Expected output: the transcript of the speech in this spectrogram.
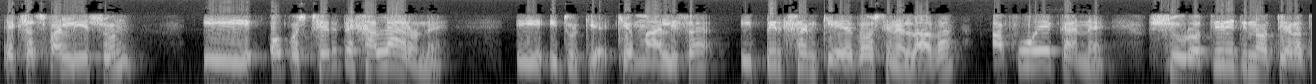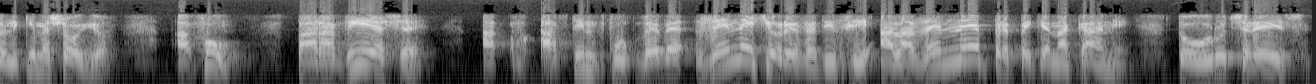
εξασφαλίσουν, η, όπως ξέρετε χαλάρωνε η, η Τουρκία. Και μάλιστα υπήρξαν και εδώ στην Ελλάδα αφού έκανε σουρωτήρι την Νοτιοανατολική Μεσόγειο, αφού παραβίασε α, αυτήν που βέβαια δεν έχει οριοθετηθεί αλλά δεν έπρεπε και να κάνει το Ουρούτς Race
